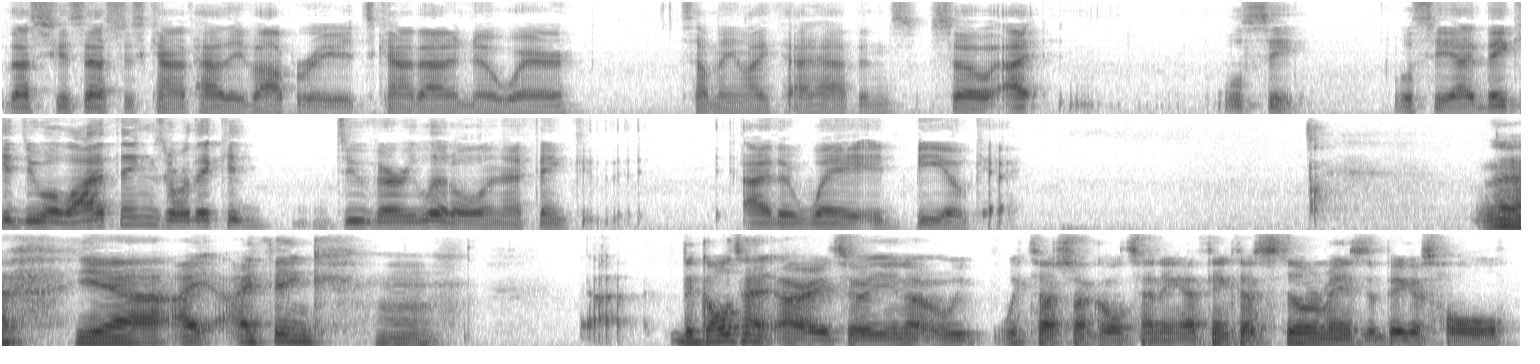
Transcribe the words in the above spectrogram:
that's just that's just kind of how they've operated. It's kind of out of nowhere. something like that happens. So I, we'll see, we'll see. I, they could do a lot of things, or they could do very little, and I think either way it'd be okay. Uh, yeah, I I think hmm, the goaltend. All right, so you know we, we touched on goaltending. I think that still remains the biggest hole.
